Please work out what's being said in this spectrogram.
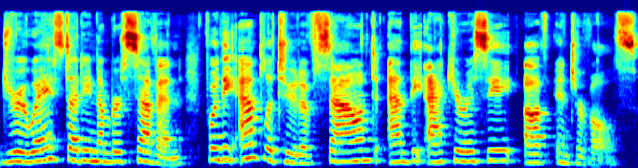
Drouet study number seven for the amplitude of sound and the accuracy of intervals.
